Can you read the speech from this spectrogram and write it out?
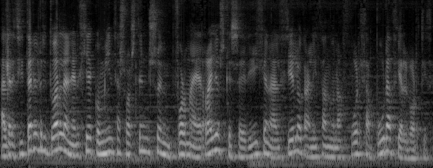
Al recitar el ritual, la energía comienza su ascenso en forma de rayos que se dirigen al cielo canalizando una fuerza pura hacia el vórtice.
